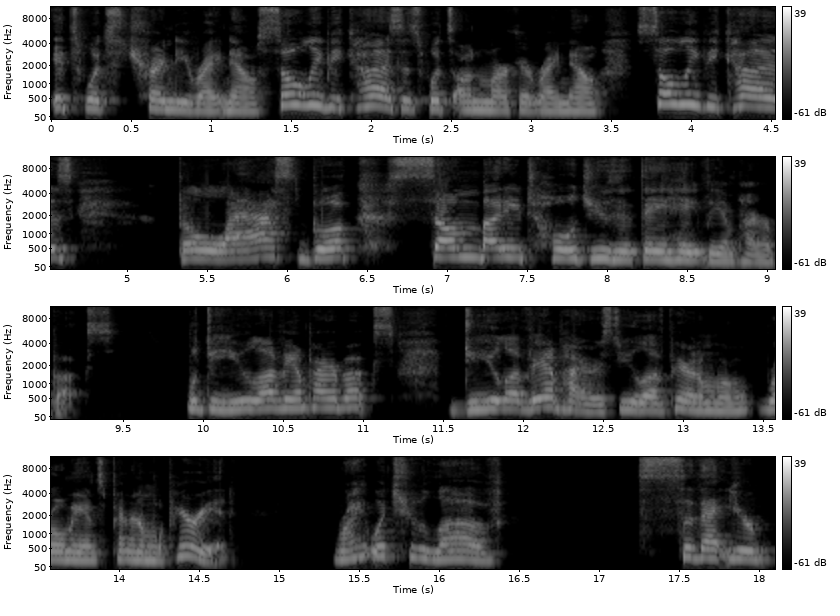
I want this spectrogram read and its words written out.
it's what's trendy right now, solely because it's what's on market right now, solely because the last book somebody told you that they hate vampire books well, do you love vampire books? Do you love vampires? Do you love paranormal romance, paranormal period? Write what you love so that you're,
